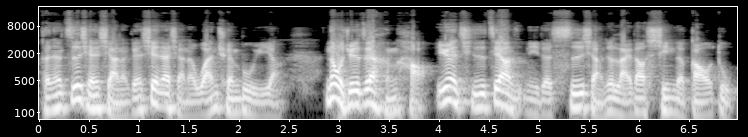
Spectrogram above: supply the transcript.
可能之前想的跟现在想的完全不一样。那我觉得这样很好，因为其实这样子你的思想就来到新的高度。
